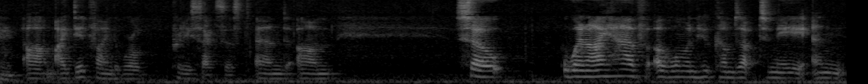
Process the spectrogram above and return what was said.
Mm. Um, I did find the world pretty sexist, and um, so when I have a woman who comes up to me and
